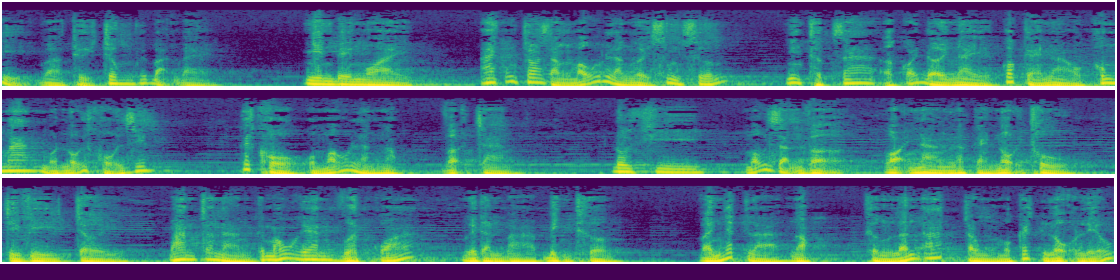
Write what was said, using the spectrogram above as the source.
nhị và thủy chung với bạn bè. Nhìn bề ngoài, Ai cũng cho rằng mẫu là người sung sướng, Nhưng thực ra ở cõi đời này Có kẻ nào không mang một nỗi khổ riêng? Cái khổ của mẫu là Ngọc, Vợ chàng. Đôi khi, mẫu giận vợ, Gọi nàng là kẻ nội thù, Chỉ vì trời ban cho nàng cái máu ghen vượt quá, Người đàn bà bình thường. Và nhất là Ngọc thường lấn át chồng một cách lộ liễu.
